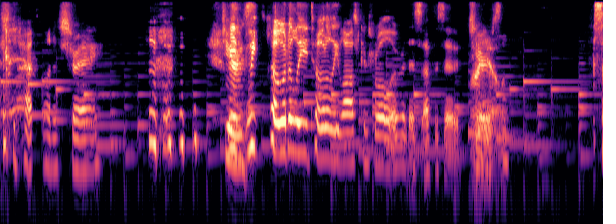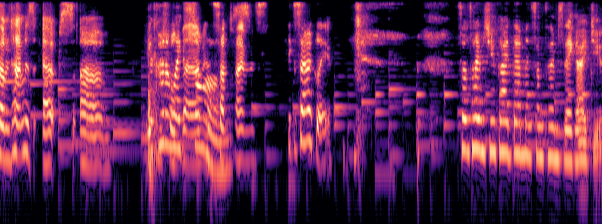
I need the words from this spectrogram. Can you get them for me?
It has gone astray. Cheers. We, we totally, totally lost control over this episode. Cheers. sometimes eps um we They're kinda control like them, and songs. sometimes exactly Sometimes you guide them and sometimes they guide you.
